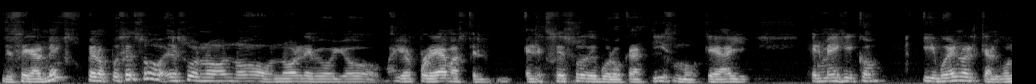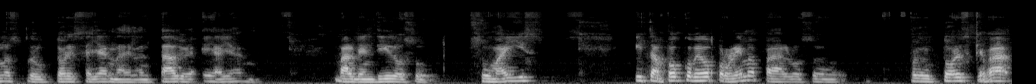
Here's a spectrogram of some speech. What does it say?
de Segalmex, pero pues eso, eso no, no, no le veo yo mayor problema más que el, el exceso de burocratismo que hay en México y bueno, el que algunos productores se hayan adelantado y hayan mal vendido su, su maíz. Y tampoco veo problema para los uh, productores que va,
